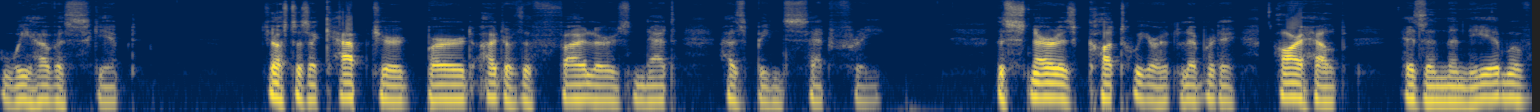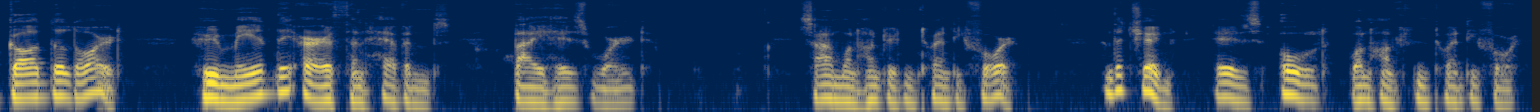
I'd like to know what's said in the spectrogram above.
we have escaped, just as a captured bird out of the fowler's net has been set free. The snare is cut, we are at liberty. Our help is in the name of God the Lord who made the earth and heavens by his word. Psalm 124. And the tune is Old 124th.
